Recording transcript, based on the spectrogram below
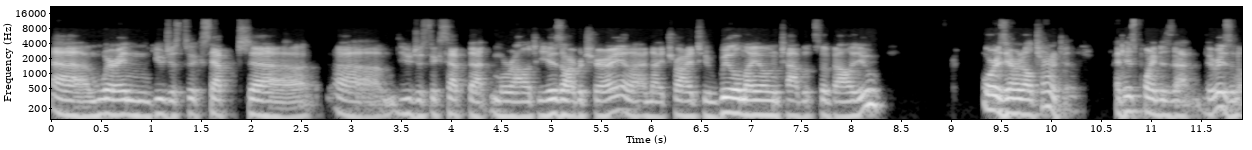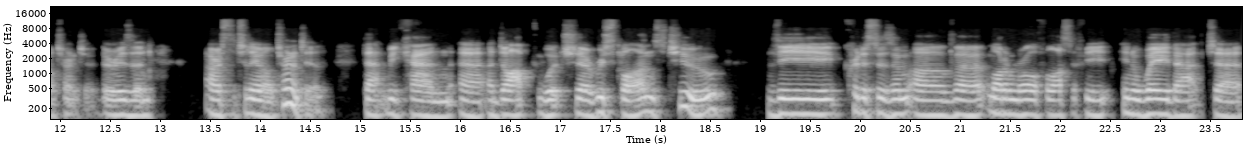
Um, wherein you just accept uh, um, you just accept that morality is arbitrary, and I, and I try to will my own tablets of value, or is there an alternative? And his point is that there is an alternative. There is an Aristotelian alternative that we can uh, adopt, which uh, responds to the criticism of uh, modern moral philosophy in a way that uh,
